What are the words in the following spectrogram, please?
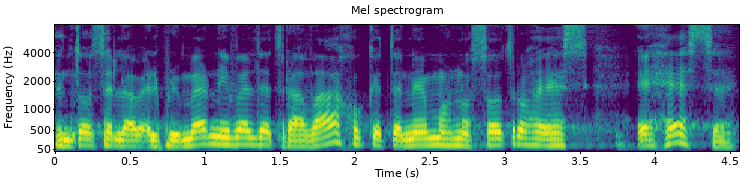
Entonces el primer nivel de trabajo que tenemos nosotros es, es ese.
